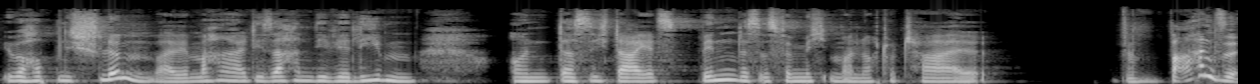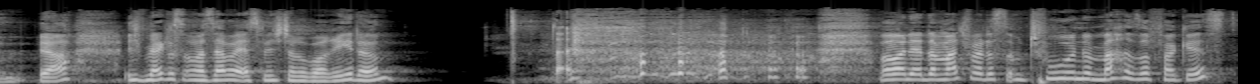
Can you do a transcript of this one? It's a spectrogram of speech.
überhaupt nicht schlimm, weil wir machen halt die Sachen, die wir lieben. Und dass ich da jetzt bin, das ist für mich immer noch total Wahnsinn, ja. Ich merke das immer selber erst, wenn ich darüber rede weil man ja dann manchmal das im Tun und Machen so vergisst.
